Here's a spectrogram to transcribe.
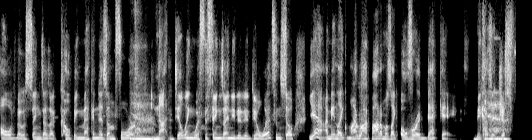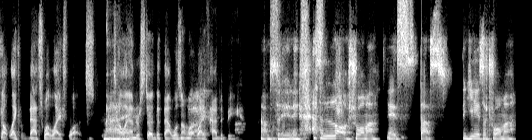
all of those things as a coping mechanism for yeah. not dealing with the things I needed to deal with. And so, yeah, I mean, like my rock bottom was like over a decade because yeah. it just felt like that's what life was right. until I understood that that wasn't what life had to be. Absolutely. That's a lot of trauma. It's that's years of trauma.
